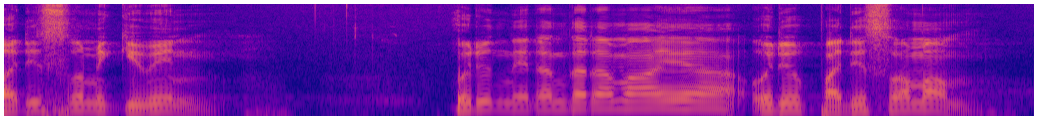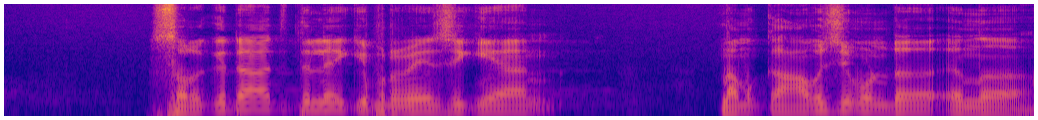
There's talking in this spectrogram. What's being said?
പരിശ്രമിക്കുവിൻ. ഒരു നിരന്തരമായ ഒരു പരിശ്രമം സ്വർഗരാജ്യത്തിലേക്ക് പ്രവേശിക്കാൻ നമുക്ക് ആവശ്യമുണ്ട് എന്ന്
